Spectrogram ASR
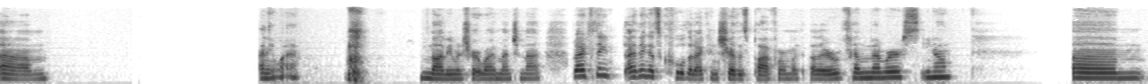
Um anyway. Not even sure why I mentioned that. But I think I think it's cool that I can share this platform with other family members, you know? Um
